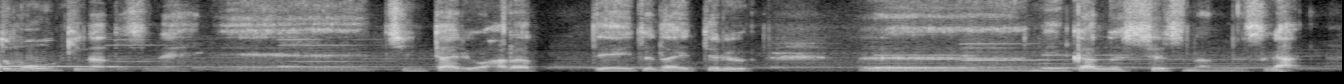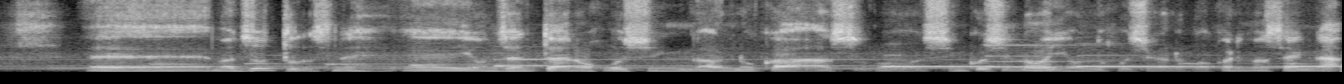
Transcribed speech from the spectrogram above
最も大きなですね、えー、賃貸料を払っていただいている、えー、民間の施設なんですが、えーまあ、ずっとですね、えー、イオン全体の方針があるのか、その新興市のイオンの方針があるのか分かりませんが、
